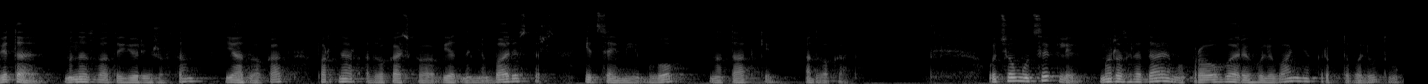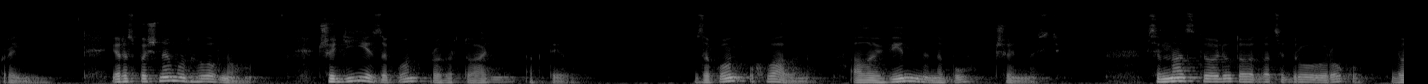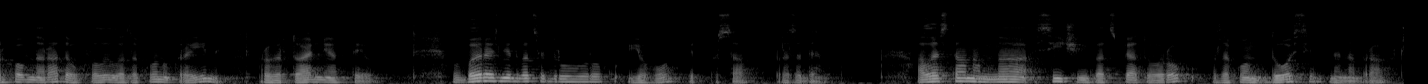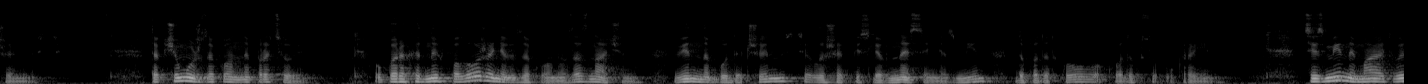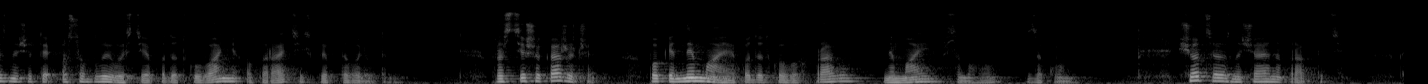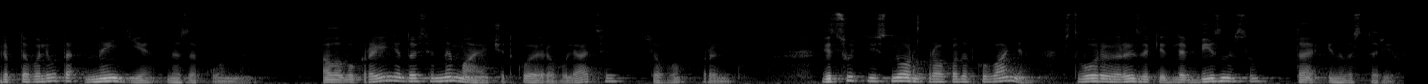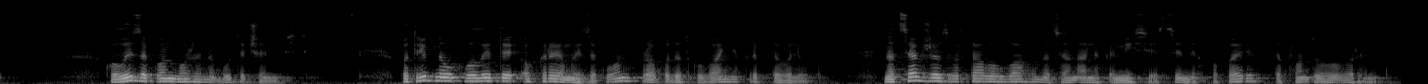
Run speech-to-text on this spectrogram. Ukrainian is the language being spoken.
Вітаю! Мене звати Юрій Жовтан, я адвокат, партнер адвокатського об'єднання Barristers і це мій блог Нотатки адвоката. У цьому циклі ми розглядаємо правове регулювання криптовалют в Україні. І розпочнемо з головного: чи діє закон про віртуальні активи? Закон ухвалено, але він не набув чинності. 17 лютого 2022 року Верховна Рада ухвалила закон України про віртуальні активи. В березні 2022 року його підписав президент. Але станом на січень 2025 року закон досі не набрав чинності. Так чому ж закон не працює? У перехідних положеннях закону зазначено, він набуде чинності лише після внесення змін до Податкового кодексу України. Ці зміни мають визначити особливості оподаткування операцій з криптовалютами. Простіше кажучи, поки немає податкових правил, немає самого закону. Що це означає на практиці? Криптовалюта не є незаконною, але в Україні досі немає чіткої регуляції цього ринку. Відсутність норм про оподаткування створює ризики для бізнесу та інвесторів. Коли закон може набути чинності? Потрібно ухвалити окремий закон про оподаткування криптовалют. На це вже звертала увагу Національна комісія з цінних паперів та фондового ринку.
